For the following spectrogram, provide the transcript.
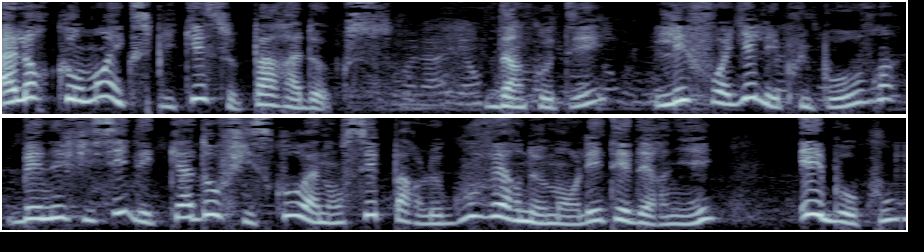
Alors comment expliquer ce paradoxe? D'un côté, les foyers les plus pauvres bénéficient des cadeaux fiscaux annoncés par le gouvernement l'été dernier et beaucoup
